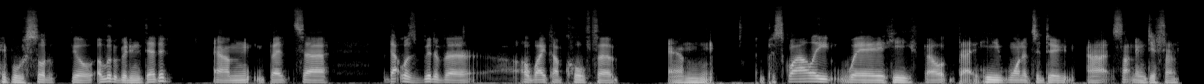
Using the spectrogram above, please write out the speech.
people sort of feel a little bit indebted. Um, but uh, that was a bit of a, a wake up call for um, Pasquale, where he felt that he wanted to do uh, something different.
